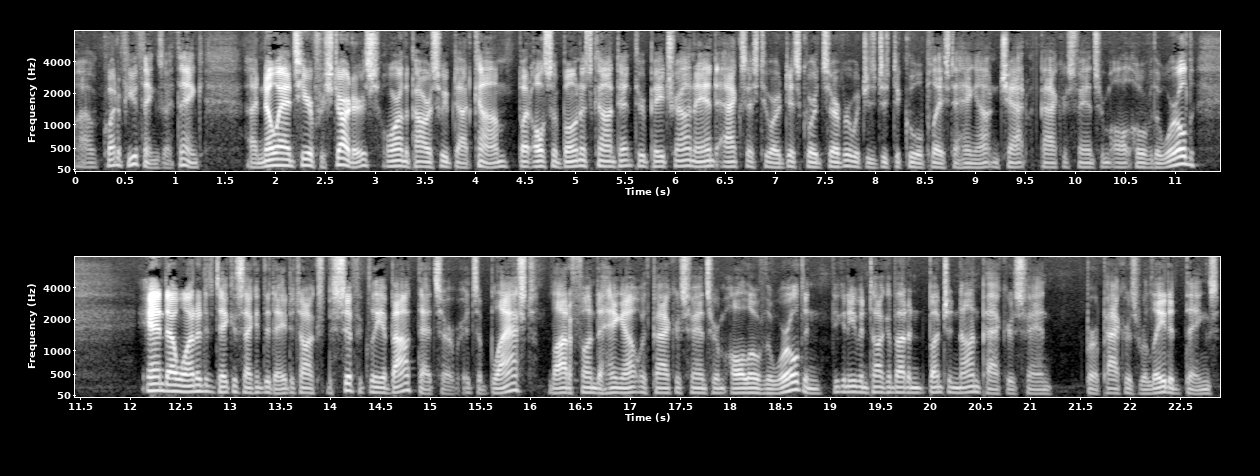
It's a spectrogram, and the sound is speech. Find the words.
Uh, quite a few things, I think. Uh, no ads here for starters or on thepowersweep.com, but also bonus content through Patreon and access to our Discord server, which is just a cool place to hang out and chat with Packers fans from all over the world. And I wanted to take a second today to talk specifically about that server. It's a blast, a lot of fun to hang out with Packers fans from all over the world, and you can even talk about a bunch of non Packers fan or Packers related things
